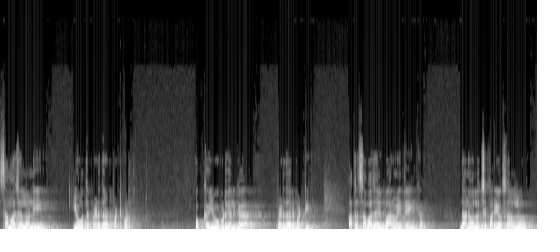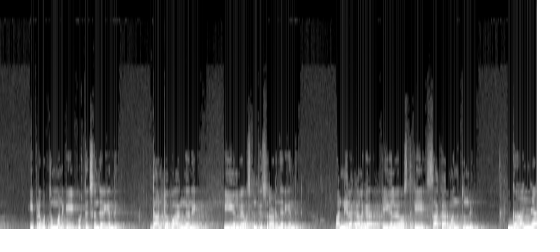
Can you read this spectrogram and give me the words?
సమాజంలోని యువత పెడదాడు పట్టకూడదు. ఒక్క యువకుడు కనుక పెడదారి పట్టి అతని సమాజానికి భారం అయితే ఇంకా దానివల్ల వచ్చే పర్యవసానాలు ఈ ప్రభుత్వం మనకి గుర్తించడం జరిగింది. దాంట్లో భాగంగానే ఈగల వ్యవస్థను తీసుకురావడం జరిగింది. అన్ని రకాలుగా ఈగల వ్యవస్థకి సహకారం అందుతుంది. గాంజా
